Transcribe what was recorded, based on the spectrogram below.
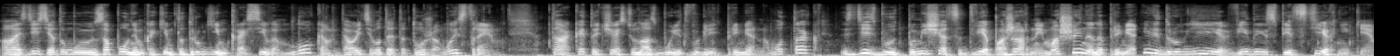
А здесь, я думаю, заполним каким-то другим красивым блоком. Давайте вот это тоже выстроим. Так, эта часть у нас будет выглядеть примерно вот так. Здесь будут помещаться две пожарные машины, например, или другие виды спецтехники.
